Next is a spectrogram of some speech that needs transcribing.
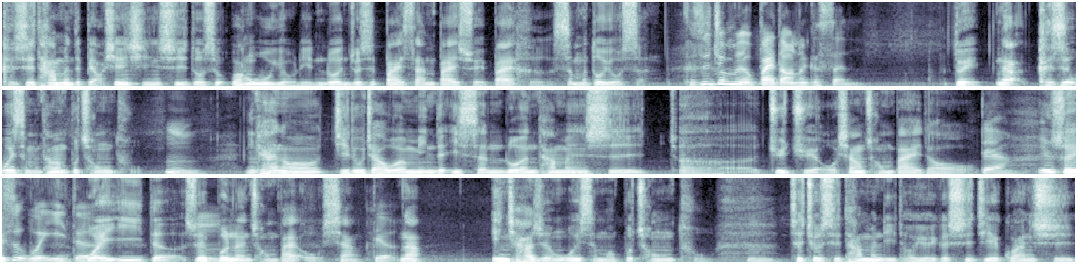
可是他们的表现形式都是万物有灵论，就是拜山拜水拜河，什么都有神。可是就没有拜到那个神。对，那可是为什么他们不冲突？嗯，你看哦，基督教文明的一神论，他们是、嗯、呃拒绝偶像崇拜的哦。对啊，耶稣是唯一的，唯一的，所以不能崇拜偶像。对、嗯，那印加人为什么不冲突？嗯，这就是他们里头有一个世界观，是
